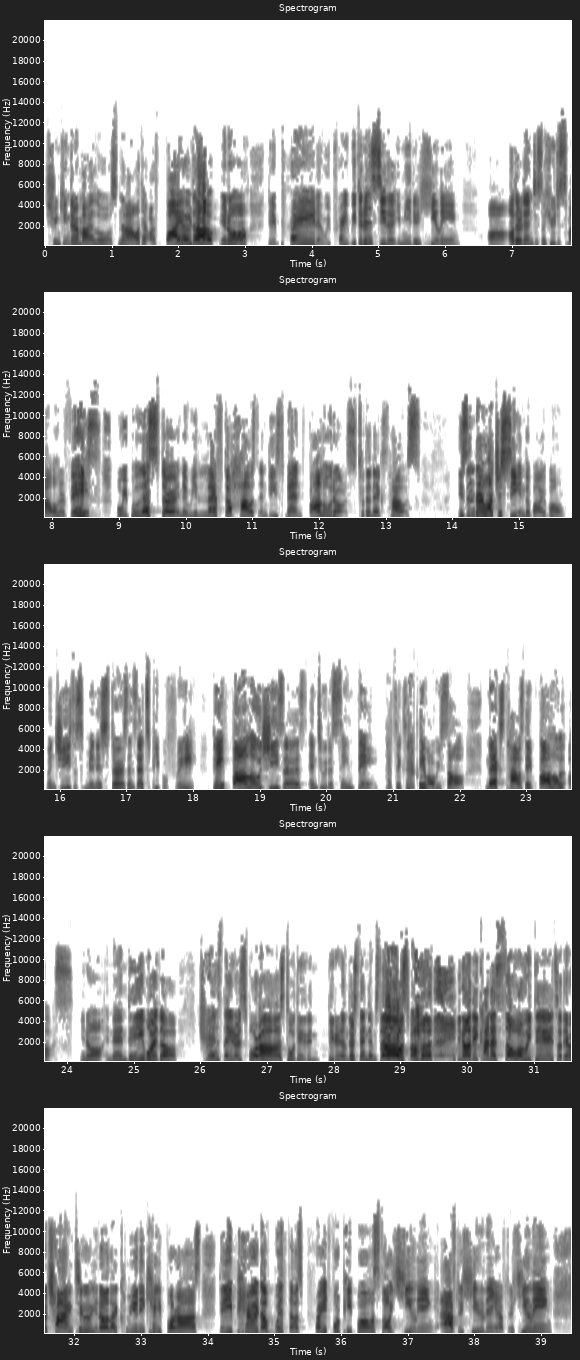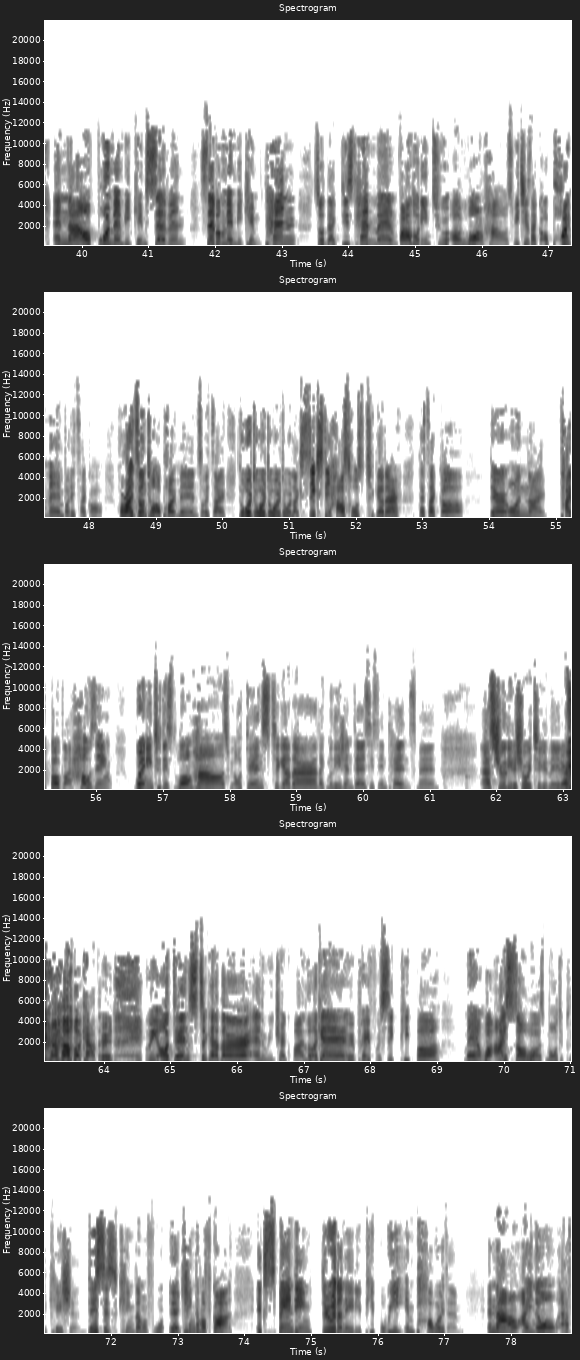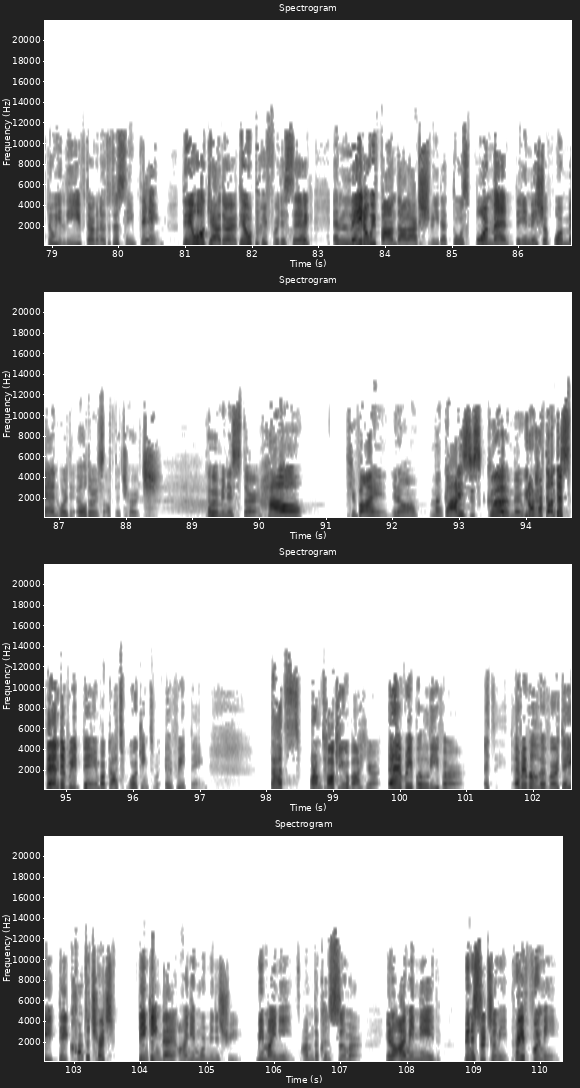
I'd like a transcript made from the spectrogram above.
Drinking their Milos. Now they are fired up, you know. They prayed and we prayed. We didn't see the immediate healing. Uh, other than just a huge smile on her face, but we blessed her and then we left the house and these men followed us to the next house. Isn't that what you see in the Bible? When Jesus ministers and sets people free, they follow Jesus and do the same thing. That's exactly what we saw. Next house, they followed us, you know, and then they were the translators for us, though they didn't, they didn't understand themselves, but, you know, they kind of saw what we did, so they were trying to, you know, like communicate for us. They paired up with us, prayed for people, saw healing after healing after healing, and now four men became seven, seven men became ten, so like these 10 men followed into a longhouse, which is like an apartment, but it's like a horizontal apartment. So it's like door, door, door, door, like 60 households together. That's like a, their own like type of like housing. Went into this longhouse. We all danced together. Like Malaysian dance is intense, man. Ask Julie to show it to you later. Catherine. We all danced together and we drank Milo again. We prayed for sick people man, what I saw was multiplication. This is kingdom of yeah, kingdom of God expanding through the native people. We empower them, and now I know after we leave, they're going to do the same thing. They will gather, they will pray for the sick, and later we found out actually that those four men, the initial four men, were the elders of the church that will minister. How divine, you know? Oh man, God is just good, man. We don't have to understand everything, but God's working through everything. That's what I'm talking about here. Every believer, it's, every believer, they, they come to church thinking that I need more ministry, meet my needs. I'm the consumer. You know, I'm in need. Minister to me. Pray for me.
